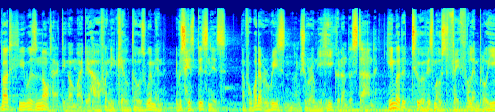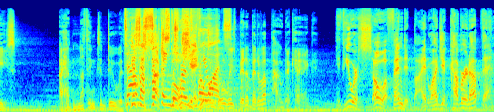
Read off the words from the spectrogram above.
But he was not acting on my behalf when he killed those women. It was his business. And for whatever reason, I'm sure only he could understand, he murdered two of his most faithful employees. I had nothing to do with it. This is such fucking bullshit. truth for He's once. always been a bit of a powder keg. If you were so offended by it, why'd you cover it up then?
